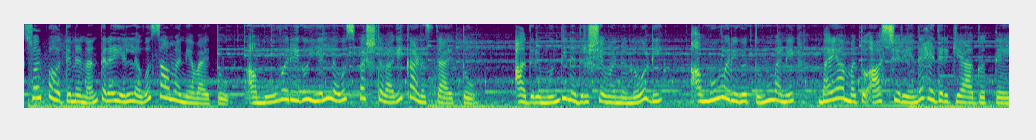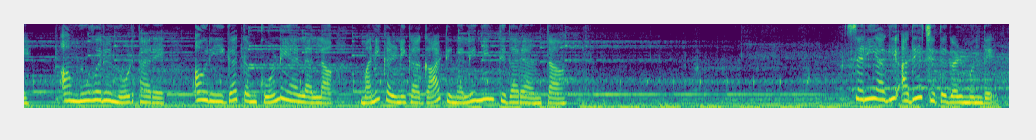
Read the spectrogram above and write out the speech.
ಸ್ವಲ್ಪ ಹೊತ್ತಿನ ನಂತರ ಎಲ್ಲವೂ ಸಾಮಾನ್ಯವಾಯಿತು. ಆ ಮೂವರಿಗೂ ಎಲ್ಲವೂ ಸ್ಪಷ್ಟವಾಗಿ ಕಾಣಿಸ್ತಾ ಇತ್ತು ಆದರೆ ಮುಂದಿನ ದೃಶ್ಯವನ್ನು ನೋಡಿ, ಆ ಮೂವರಿಗೂ ತುಂಬಾನೇ ಭಯ ಮತ್ತು ಆಶ್ಚರ್ಯದಿಂದ ಹೆದರಿಕೆ ಆಗುತ್ತೆ. ಆ ಮೂವರು ನೋಡ್ತಾರೆ, ಅವ್ರೀಗ ತಮ್ಮ ಕೋಣೆಯಲ್ಲ ಮಣಿಕರ್ಣಿಕಾ ಘಾಟಿನಲ್ಲಿ ನಿಂತಿದ್ದಾರೆ ಅಂತ. ಸರಿಯಾಗಿ ಅದೇ ಚಿತೆಗಳ ಮುಂದೆ.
